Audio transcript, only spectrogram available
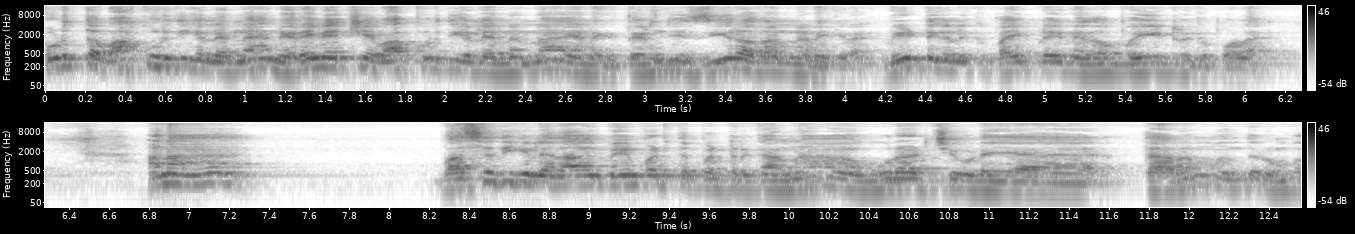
கொடுத்த வாக்குறுதிகள் என்ன? நிறைவேற்றிய வாக்குறுதிகள் என்னன்னா எனக்கு தெரிஞ்சு ஜீரோ தான் நினைக்கிறேன். வீட்டுகளுக்கு பைப்லைன் ஏதோ போயிட்டு இருக்கு போல. ஆனால் வசதிகள் ஏதாவது மேம்படுத்தப்பட்டிருக்கான்னா ஊராட்சியுடைய தரம் வந்து ரொம்ப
